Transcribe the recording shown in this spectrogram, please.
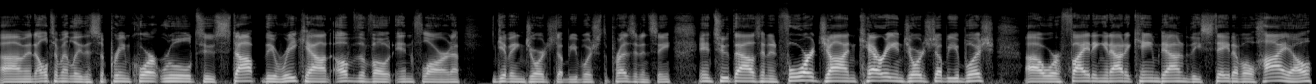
Um, and ultimately, the Supreme Court ruled to stop the recount of the vote in Florida giving George W. Bush the presidency. In 2004, John Kerry and George W. Bush uh, were fighting it out. It came down to the state of Ohio.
